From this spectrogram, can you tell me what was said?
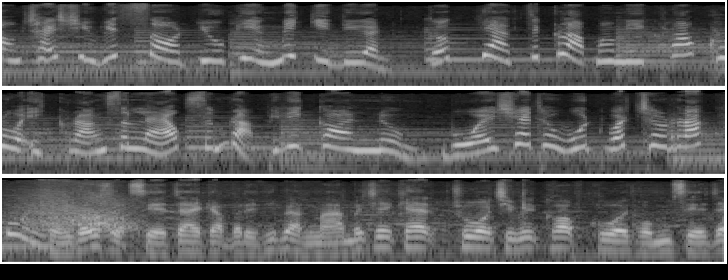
องใช้ชีวิตโสดอยู่เพียงไม่กี่เดือน ก็อยากจะกลับมามีครอบครัวอีกครั้งซะแล้วสำหรับพิธีกรหนุ่มบวยเชษฐวุฒิวัชรกุลผมก็รู้สึกเสียใจกับอดีตที่ผ่านมาไม่ใช่แค่ช่วงชีวิตครอบครัว ผมเสียใจ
